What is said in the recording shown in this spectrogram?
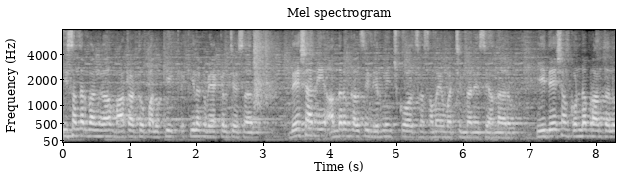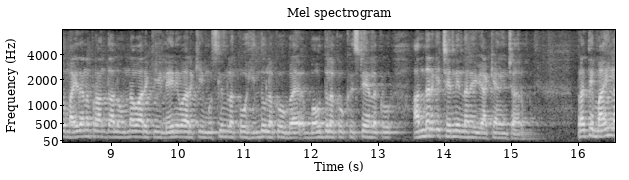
ఈ సందర్భంగా మాట్లాడుతూ పలు కీ కీలక వ్యాఖ్యలు చేశారు. దేశాన్ని అందరం కలిసి నిర్మించుకోవాల్సిన సమయం వచ్చిందనేసి అన్నారు. ఈ దేశం కొండ ప్రాంతాలు మైదాన ప్రాంతాలు ఉన్నవారికి లేనివారికి ముస్లింలకు హిందువులకు బౌద్ధులకు క్రిస్టియన్లకు అందరికీ చెందిందని వ్యాఖ్యానించారు. ప్రతి మహిళ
